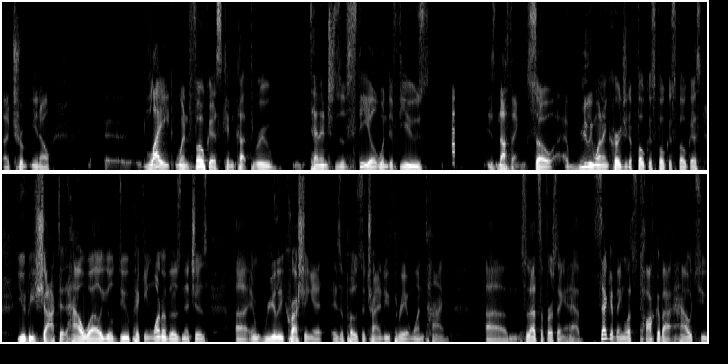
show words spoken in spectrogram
a you know uh, light when focused can cut through 10 inches of steel when diffused is nothing. So I really want to encourage you to focus, focus, focus. You'd be shocked at how well you'll do picking one of those niches uh, and really crushing it as opposed to trying to do three at one time. Um, so that's the first thing I have. Second thing, let's talk about how to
